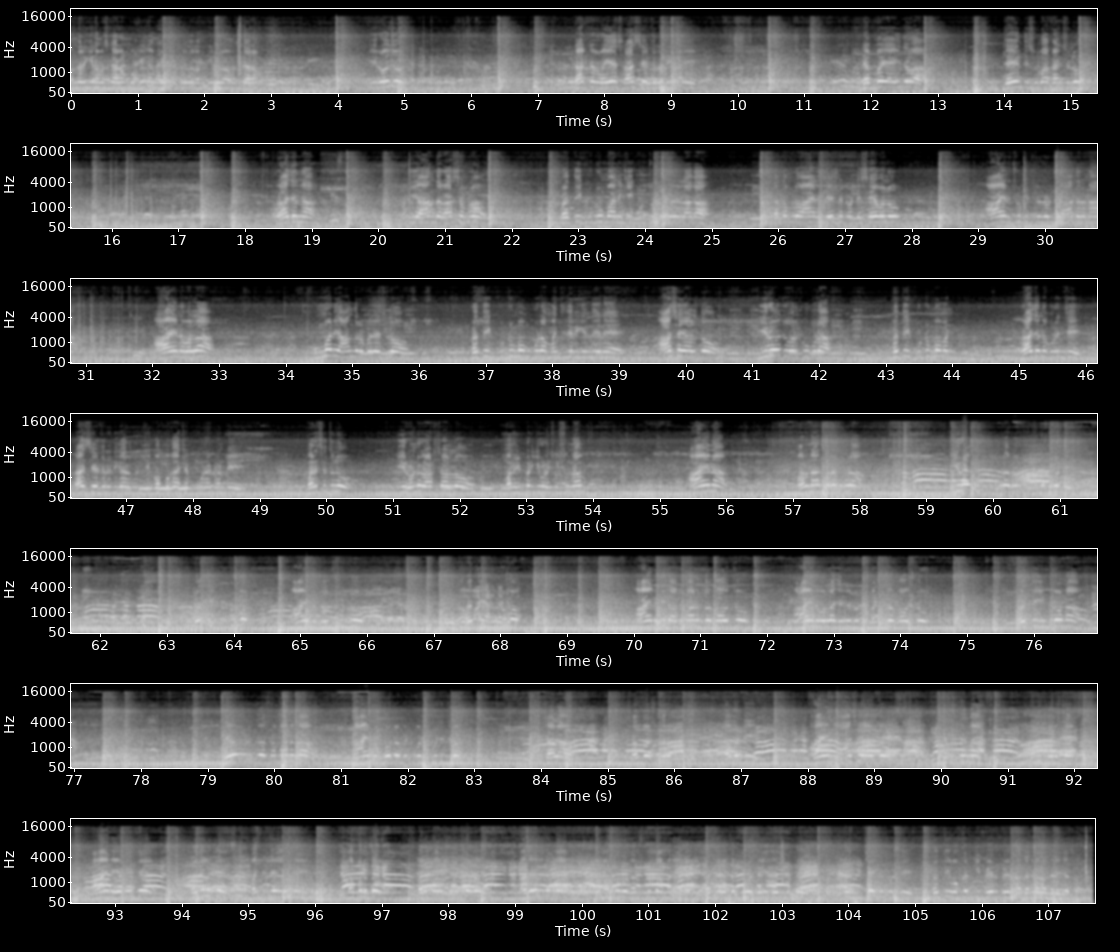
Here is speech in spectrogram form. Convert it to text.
అందరికీ నమస్కారం. ముఖ్యంగా మీ సోదరులందరికీ కూడా నమస్కారం. ఈరోజు డాక్టర్ వైఎస్ రాజశేఖర రెడ్డి గారి డెబ్బై ఐదవ జయంతి శుభాకాంక్షలు. రాజన్న ఈ ఆంధ్ర రాష్ట్రంలో ప్రతి కుటుంబానికి గుర్తుండేలాగా గతంలో ఆయన చేసినటువంటి సేవలు ఆయన చూపించినటువంటి ఆదరణ ఆయన వల్ల ఉమ్మడి ఆంధ్రప్రదేశ్లో ప్రతి కుటుంబం కూడా మంచి జరిగింది అనే ఆశయాలతో ఈరోజు వరకు కూడా ప్రతి కుటుంబం రాజన్న గురించి రాజశేఖర రెడ్డి గారి గురించి గొప్పగా చెప్పుకునేటువంటి పరిస్థితులు ఈ రెండు రాష్ట్రాల్లో మనం ఇప్పటికీ కూడా చూస్తున్నాం. ఆయన మరణాంతరం కూడా ఈరోజు కూడా ప్రతి కుటుంబం ఆయన తలుచుకుంటూ ప్రతి కుటుంబం ఆయన మీద అభిమానంతో కావచ్చు ఆయన వల్ల జరిగినటువంటి మంచితో కావచ్చు ప్రతి దేవుడితో సమానంగా ఆయన ఫోటో పెట్టుకొని పూజించడం చాలా సంతోషకరం. కాబట్టి ఆయన ఆశయాలతో ఖచ్చితంగా ముందుకు నడుస్తాం ఆయన ఏదైతే ప్రజలకు మంచి చేయాలని తప్పనితో పరిపాలన అందించాడో అదేవిధంగా అందరూ పేరు పేరున ధన్యవాదాలు తెలియజేస్తాను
